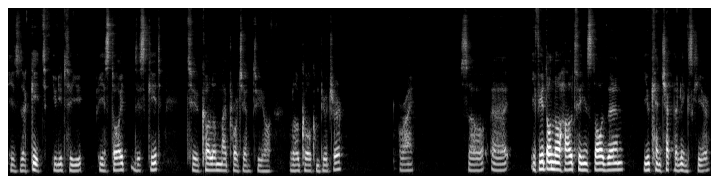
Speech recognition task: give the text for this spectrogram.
is the git. You need to install this git to clone my project to your local computer. All right so uh, if you don't know how to install them you can check the links here.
